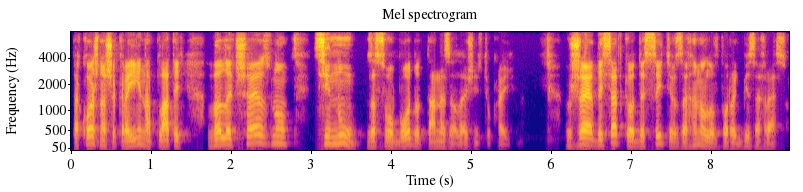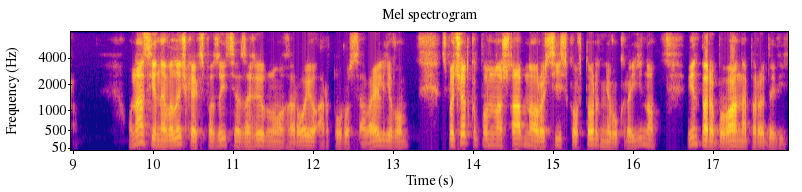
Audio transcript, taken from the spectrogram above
Також наша країна платить величезну ціну за свободу та незалежність України. Вже десятки одеситів загинули в боротьбі з агресором. У нас є невеличка експозиція загиблого герою Артуру Савельєву. Спочатку повномасштабного російського вторгнення в Україну він перебував на передовій.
